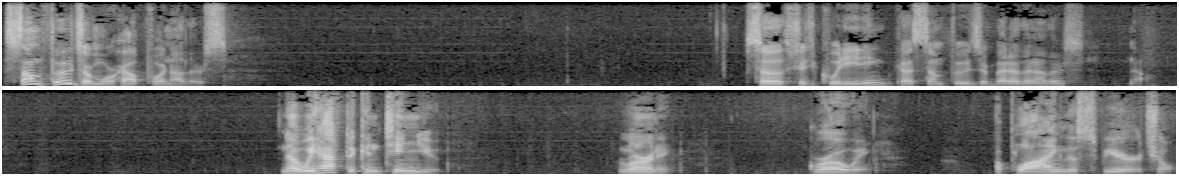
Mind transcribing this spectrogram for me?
Some foods are more helpful than others. So, should you quit eating because some foods are better than others? No. No, we have to continue learning, growing, applying the spiritual.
